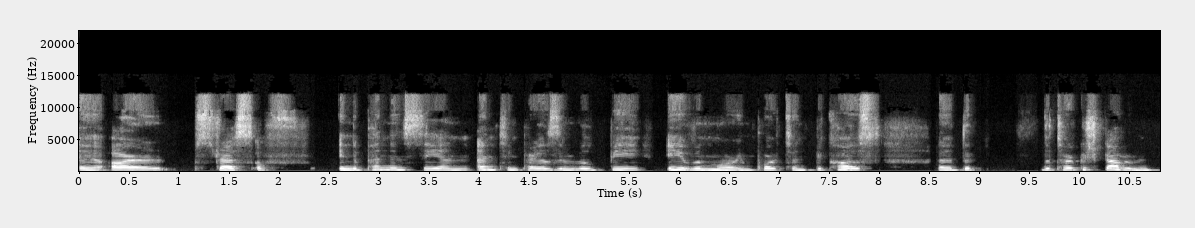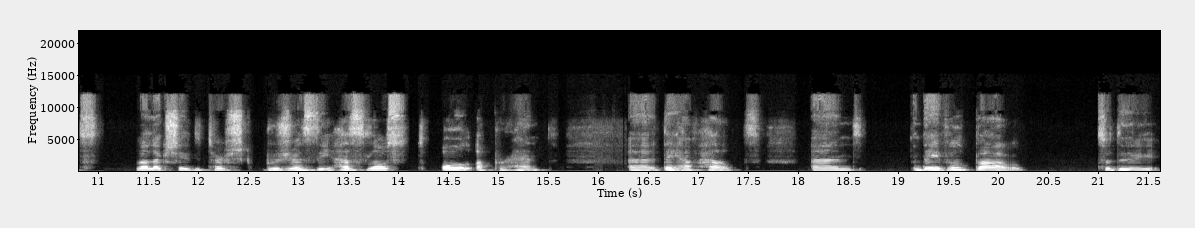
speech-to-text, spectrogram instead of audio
uh, our stress of independency and anti-imperialism will be even more important because uh, the the Turkish government, well, actually, the Turkish bourgeoisie has lost all upper hand uh, they have held, and they will bow to the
